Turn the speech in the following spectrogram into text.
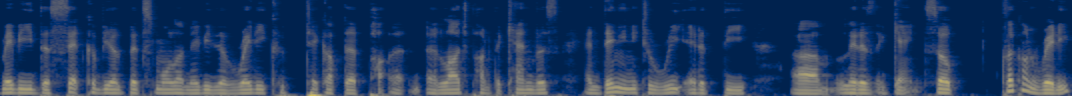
maybe the set could be a bit smaller, maybe the ready could take up the uh, a large part of the canvas, and then you need to re-edit the um, letters again. So click on ready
